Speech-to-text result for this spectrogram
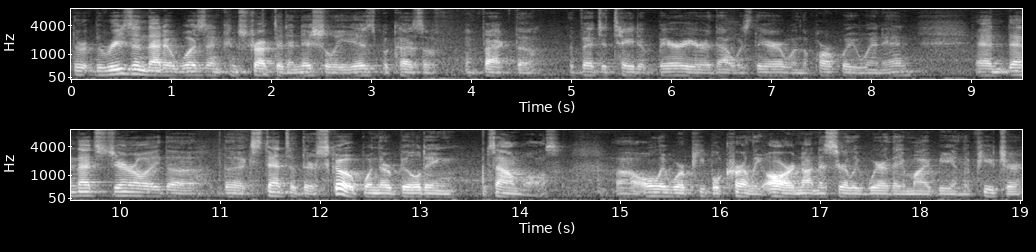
The, the reason that it wasn't constructed initially is because of, in fact, the, the vegetative barrier that was there when the parkway went in. And, and that's generally the, the extent of their scope when they're building sound walls. Uh, only where people currently are, not necessarily where they might be in the future.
